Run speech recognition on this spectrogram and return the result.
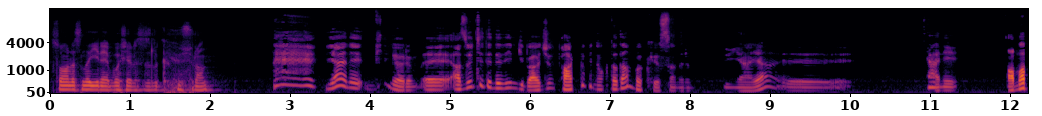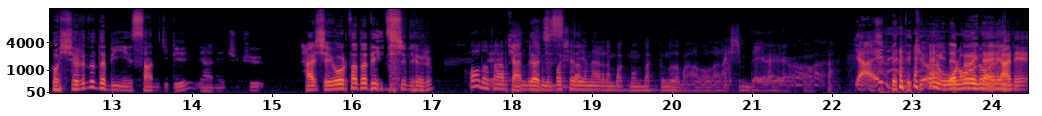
sonrasında yine başarısızlık, hüsran. Yani bilmiyorum. Ee, az önce de dediğim gibi Acun farklı bir noktadan bakıyor sanırım dünyaya. Ee, yani ama başarılı da bir insan gibi. Yani çünkü her şey ortada diye düşünüyorum. O da Ee, tartışılır kendi şimdi. açısından. Başarıya nereden bakmam baktığımıza bağlı olarak şimdi. Ya elbette ki öyle böyle yani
